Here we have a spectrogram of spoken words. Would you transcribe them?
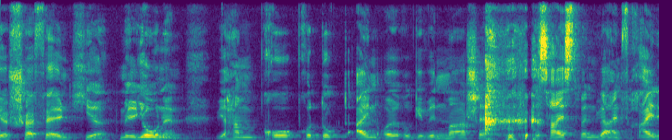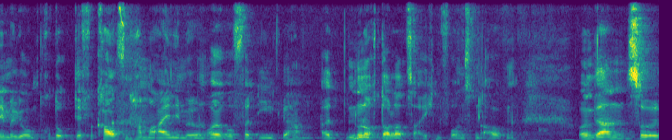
wir schöffeln hier Millionen. Wir haben pro Produkt 1 Euro Gewinnmarge. Das heißt, wenn wir einfach eine Million Produkte verkaufen, haben wir eine Million Euro verdient. Wir haben äh, nur noch Dollarzeichen vor unseren Augen. Und dann so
